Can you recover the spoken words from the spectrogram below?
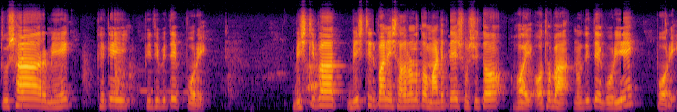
তুষার, মেঘ থেকেই পৃথিবীতে পড়ে। বৃষ্টিপাত, বৃষ্টির পানি সাধারণত মাটিতে শোষিত হয় অথবা নদীতে গড়িয়ে পড়ে।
